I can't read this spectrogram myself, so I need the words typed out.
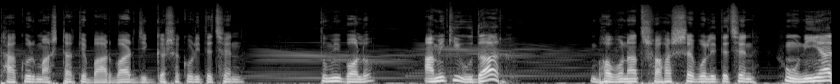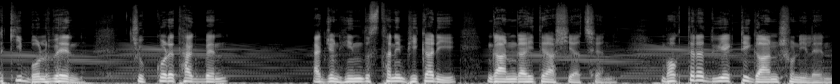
ঠাকুর মাস্টারকে বারবার জিজ্ঞাসা করিতেছেন, তুমি বলো, আমি কি উদার? ভবনাথ সহাস্যে বলিতেছেন, উনি আর কি বলবেন? চুপ করে থাকবেন। একজন হিন্দুস্থানি ভিখারি গান গাইতে আসিয়াছেন। ভক্তেরা দুই একটি গান শুনিলেন।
